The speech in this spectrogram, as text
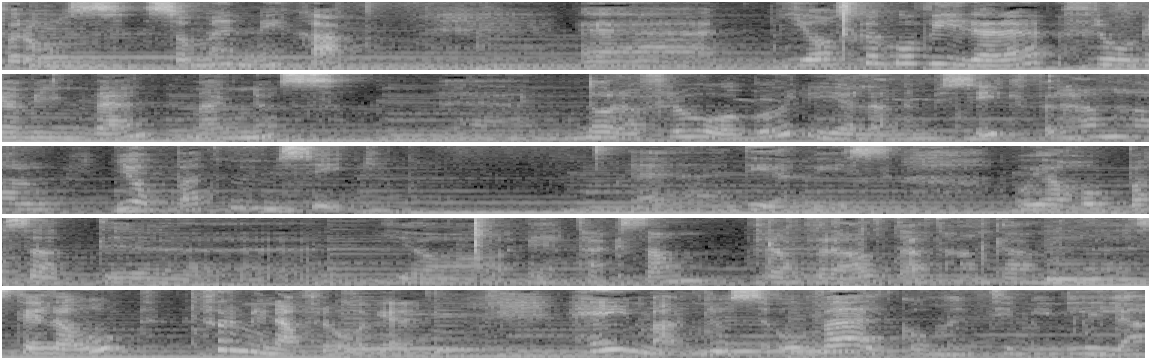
för oss som människa. Eh, jag ska gå vidare, fråga min vän Magnus några frågor gällande musik, för han har jobbat med musik delvis. Och jag hoppas att jag är tacksam framför allt att han kan ställa upp för mina frågor. Hej Magnus och välkommen till min lilla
